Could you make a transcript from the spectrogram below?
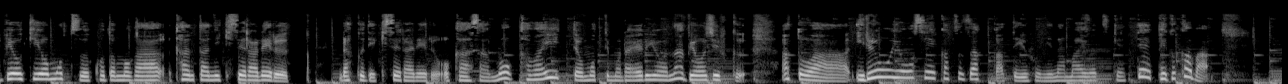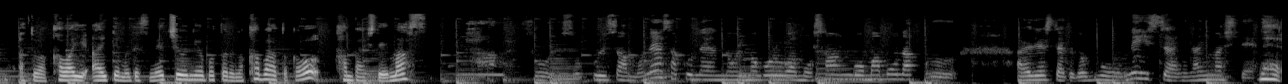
ー病気を持つ子供が簡単に着せられる、楽で着せられるお母さんも可愛いって思ってもらえるような病児服。あとは、医療用生活雑貨っていう風に名前を付けて、ペグカバー。あとは可愛いアイテムですね。注入ボトルのカバーとかを販売しています。はいそうです。福井さんもね、昨年の今頃はもう産後間もなく、あれでしたけど、もうね、1歳になりまして。ね、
